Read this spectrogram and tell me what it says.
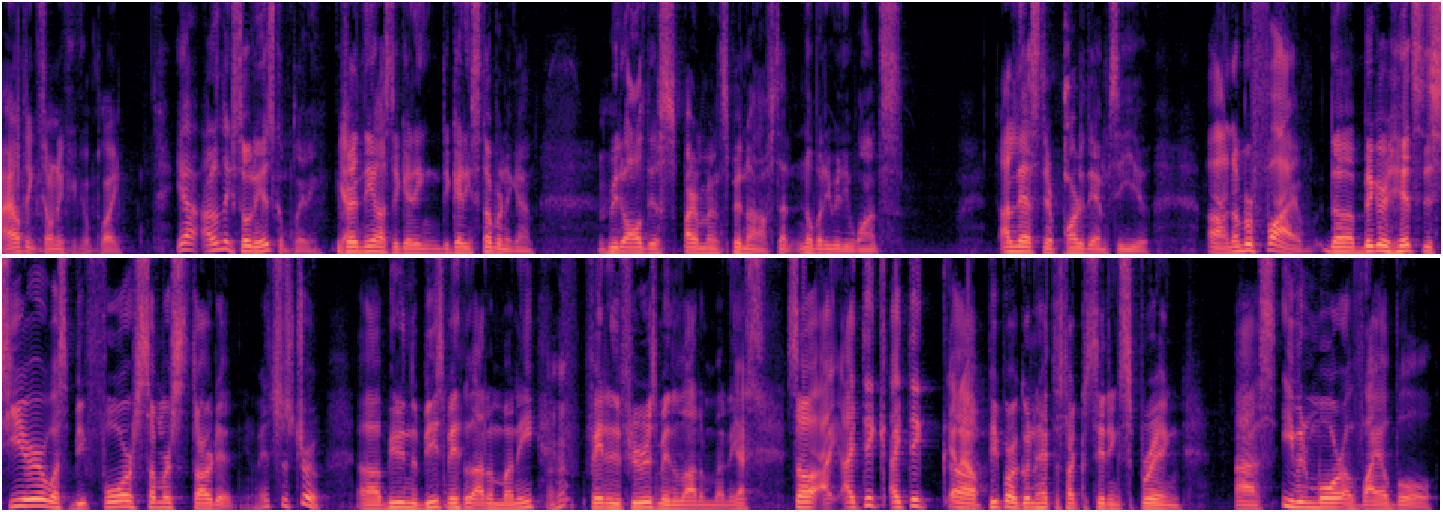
I don't think Sony can complain. Yeah, I don't think Sony is complaining. If Yeah. Mm-hmm. anything else, they're getting they're getting stubborn again with all these Spider-Man spin-offs that nobody really wants, unless they're part of the MCU. Uh, number five, the bigger hits this year was before summer started. It's just true. Uh, Beauty and the Beast made a lot of money. Fate and the Furious made a lot of money. Mm-hmm. Yes. So I, I think I think uh, people are going to have to start considering spring as even more a viable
